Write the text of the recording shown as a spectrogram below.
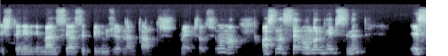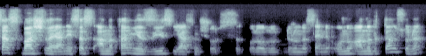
İşte ne bileyim ben siyaset bilimi üzerinden tartışmaya çalıştım ama aslında sen onların hepsinin esas başlayan, esas anlatan yazıyı yazmış durumda sen. Onu anladıktan sonra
